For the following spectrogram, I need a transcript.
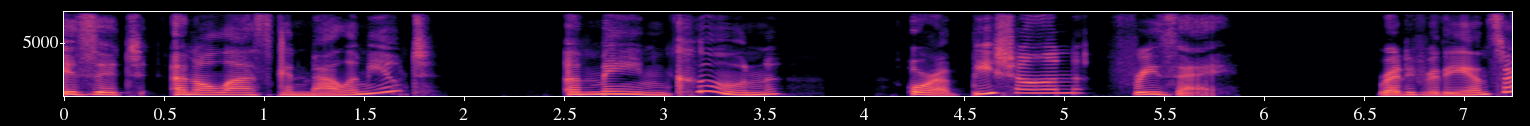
Is it an Alaskan Malamute, a Maine Coon, or a Bichon Frise? Ready for the answer?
